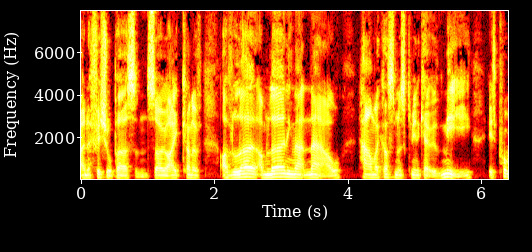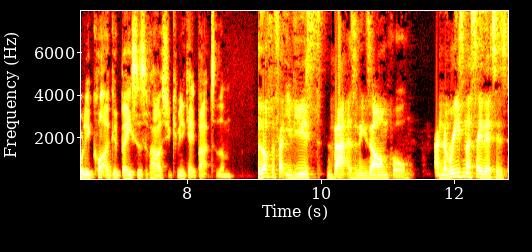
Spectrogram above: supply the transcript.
an official person. So I kind of I've learned I'm learning that now. How my customers communicate with me is probably quite a good basis of how I should communicate back to them. I love the fact you've used that as an example. And the reason I say this is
